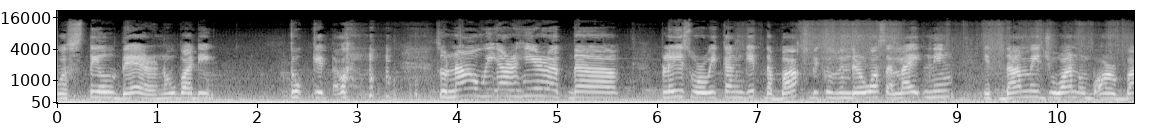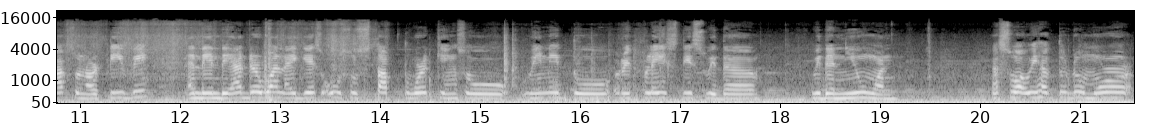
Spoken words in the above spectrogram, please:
was still there nobody took it away so now we are here at the place where we can get the box because when there was a lightning it damaged one of our box on our TV and then the other one I guess also stopped working. So we need to replace this with a with a new one. That's what we have to do. More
